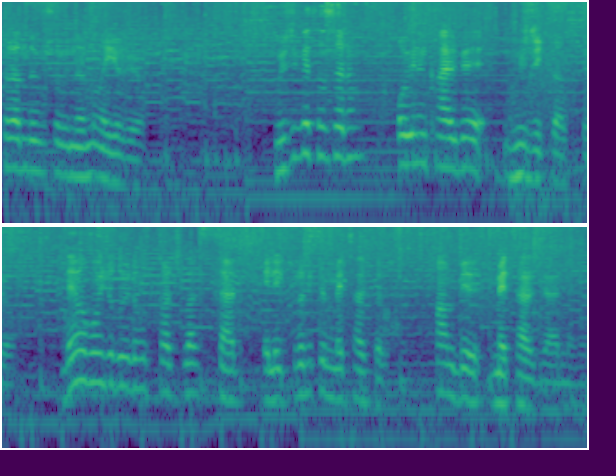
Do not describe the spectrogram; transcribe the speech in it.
sıradan dövüş oyunlarından ayırıyor. Müzik ve tasarım oyunun kalbi müzikle atıyor. Demo boyunca duyduğumuz parçalar sert, elektronik ve metal karışımı. Tam bir metal cehennemi.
